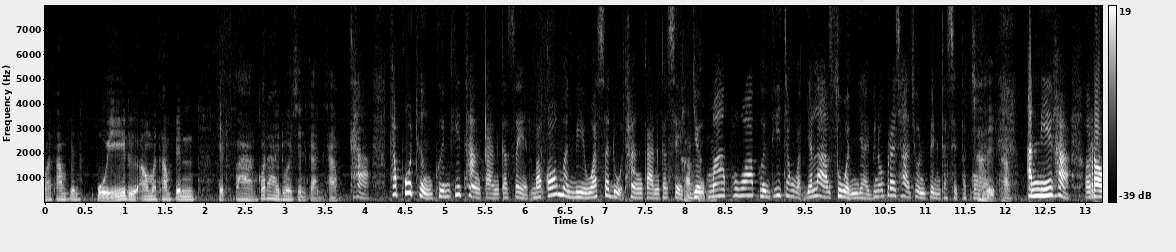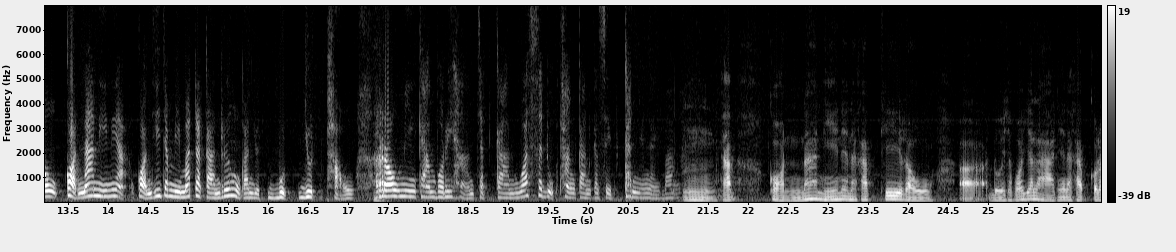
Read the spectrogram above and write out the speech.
มาทำเป็นปุ๋ย หรือเอามาทำเป็นเห็ดฟางก็ได้ด้วยเช่นกันครับค่ะ ถ้าพูดถึงพื้นที่ทางการเกษตร แล้วก็มันมีวัสดุทางการเกษตรครับเยอะผมมากเพราะว่าพื้นที่จังหวัดยะลาส่วนใหญ่พี่น้องประชาชนเป็นเกษตรกรใช่ครับอันนี้ค่ะ เราก่อนหน้านี้เนี่ยก่อนที่จะมีมาตรการเรื่องของการหยุดบุดหยุดเผาครับเรามีการบริหารจัดการวัสดุทางการเกษตรกันยังไงบ้างอืมครับก่อนหน้านี้เนี่ยนะครับที่เราเอ่อโดยเฉพาะยะลาเนี่ยนะครับกร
